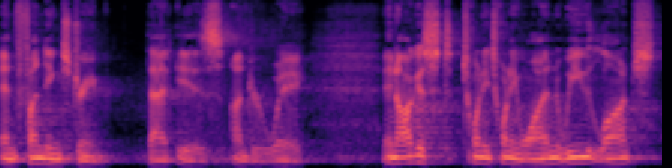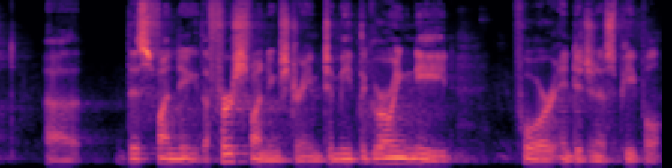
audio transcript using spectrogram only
and funding stream that is underway. In August 2021, we launched uh, this funding, the first funding stream, to meet the growing need for Indigenous people.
